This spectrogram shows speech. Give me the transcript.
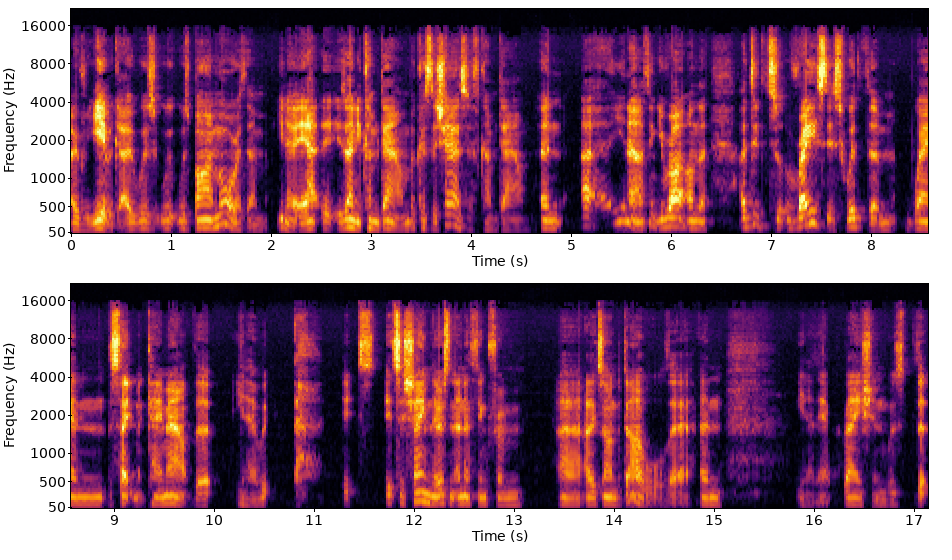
over a year ago, was was buying more of them. You know, it, it's only come down because the shares have come down. And, uh, you know, I think you're right on the, I did sort of raise this with them when the statement came out that, you know, it, it's, it's a shame there isn't anything from uh, Alexander Darwall there. And, you know, the explanation was that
